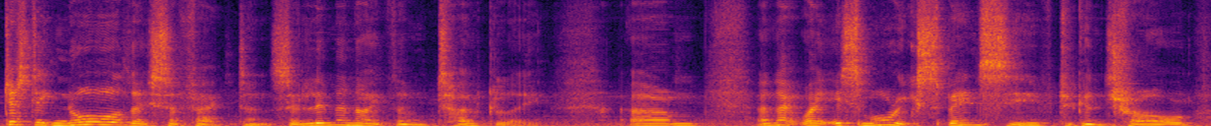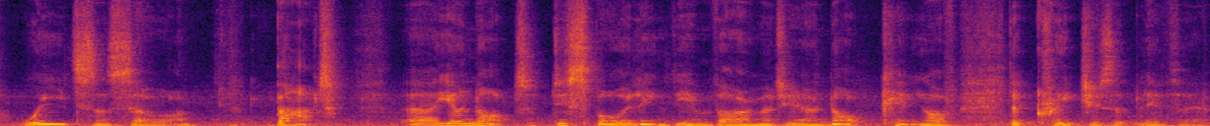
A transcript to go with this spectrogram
just ignore the surfactants, eliminate them totally, um, and that way it's more expensive to control weeds and so on, but. Uh, you're not despoiling the environment, you're not killing off the creatures that live there.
